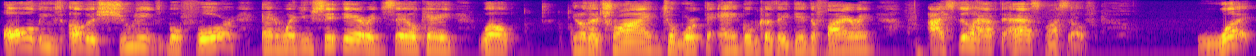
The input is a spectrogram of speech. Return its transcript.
all these other shootings before? And when you sit there and say, okay, well, you know, they're trying to work the angle because they did the firing, I still have to ask myself, what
